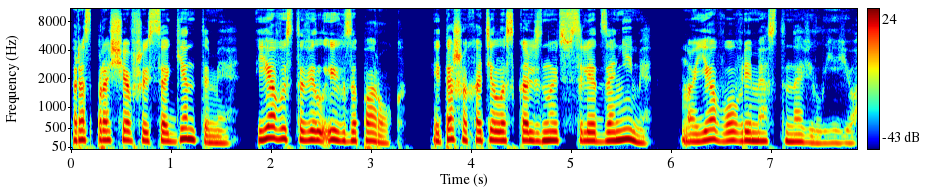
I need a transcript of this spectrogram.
Распрощавшись с агентами, я выставил их за порог, и Таша хотела скользнуть вслед за ними, но я вовремя остановил ее.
